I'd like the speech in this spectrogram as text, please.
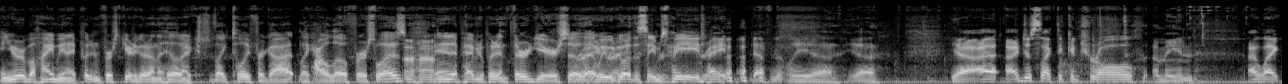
And you were behind me, and I put it in first gear to go down the hill, and I like totally forgot like how low first was, and ended up having to put it in third gear so that Uh-huh. Right, we would go at the same right, speed. Right, definitely. Yeah, yeah, yeah. I, I just like the control. I mean, I like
